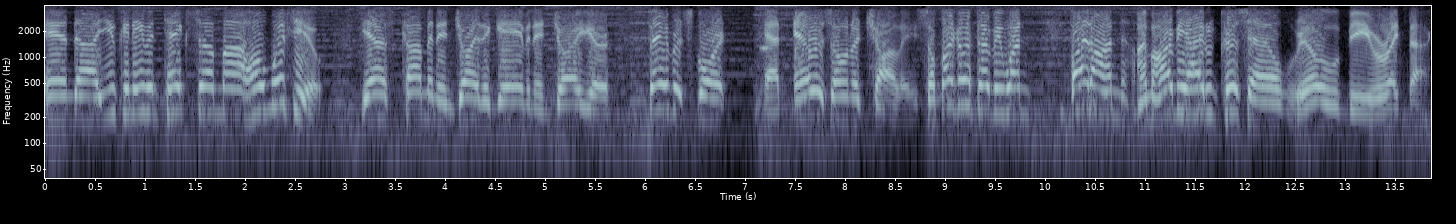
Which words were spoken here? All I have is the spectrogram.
And uh, you can even take some uh, home with you. Yes, come and enjoy the game and enjoy your favorite sport at Arizona Charlie. So buckle up, everyone. Fight on. I'm Harvey Hyde with Chris Hale. We'll be right back.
